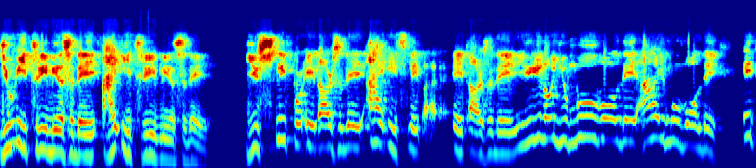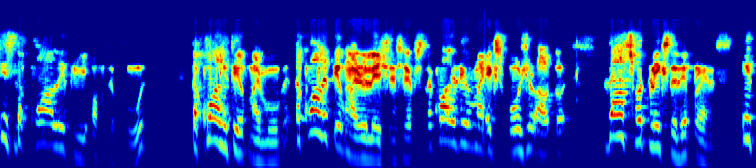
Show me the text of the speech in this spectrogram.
You eat three meals a day. I eat three meals a day. You sleep for eight hours a day. I eat sleep uh, eight hours a day. You, you know, you move all day. I move all day. It is the quality of the food, the quality of my movement, the quality of my relationships, the quality of my exposure outdoor. That's what makes the difference. It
